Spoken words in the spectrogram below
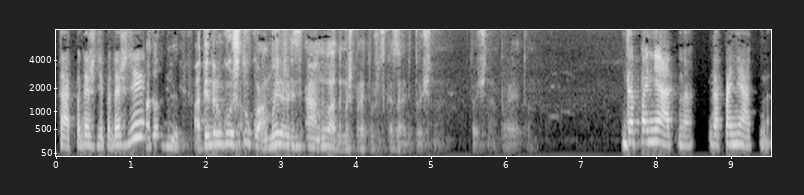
Так, подожди, подожди. Подожди. А ты другую штуку, а мы же... А, ну ладно, мы же про это уже сказали, точно. Точно, про это. Да понятно, да понятно.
